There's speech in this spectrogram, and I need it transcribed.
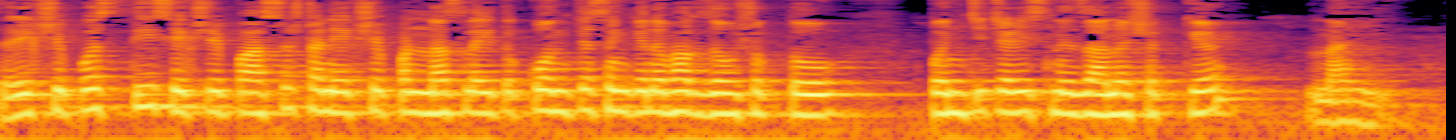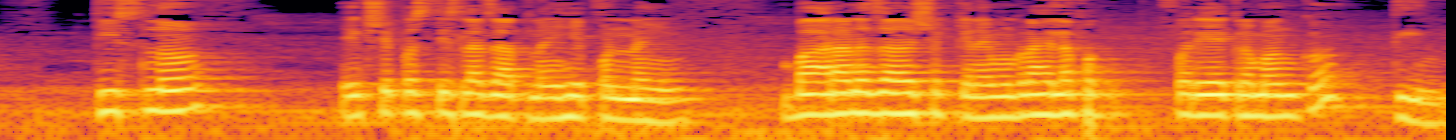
तर एकशे पस्तीस एकशे पासष्ट आणि एकशे पन्नासला इथं कोणत्या संख्येनं भाग जाऊ शकतो? पंचेचाळीसने जाणं शक्य नाही. तीसनं एकशे पस्तीसला जात नाही हे पण नाही. बारानं जाणं शक्य नाही म्हणून राहिला फक्त पर्याय क्रमांक तीन.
